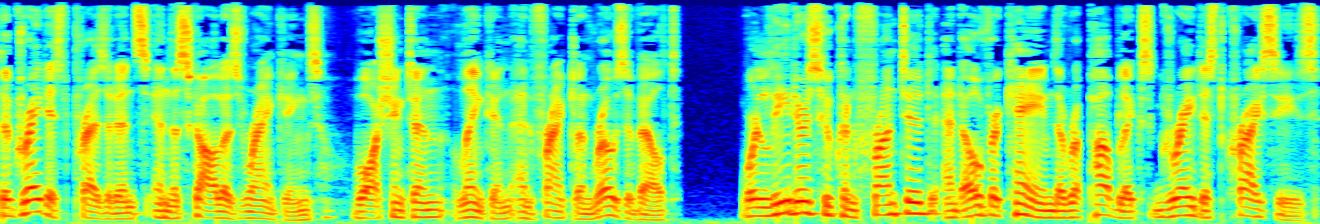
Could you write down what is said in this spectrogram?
The greatest presidents in the scholars' rankings, Washington, Lincoln, and Franklin Roosevelt, were leaders who confronted and overcame the Republic's greatest crises.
